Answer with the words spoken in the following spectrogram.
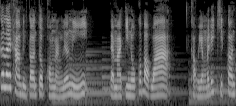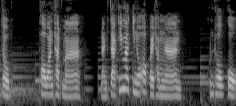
ก็เลยถามถึงตอนจบของหนังเรื่องนี้ แต่มากิโนะก็บอกว่า เขายังไม่ได้คิดตอนจบ พอวันถัดมา หลังจากที่มากิโนะออกไปทำงาน คุณโทโกะ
